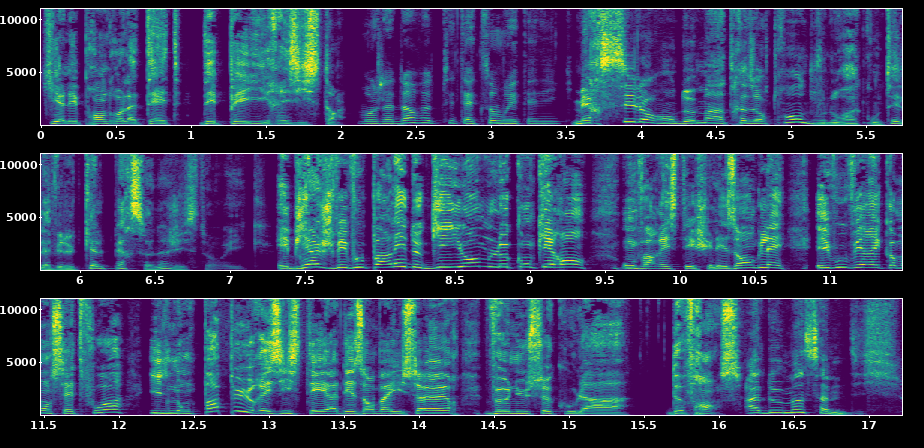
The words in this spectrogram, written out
qui allait prendre la tête des pays résistants. Moi j'adore votre petit accent britannique. Merci Laurent. Demain à 13h30, vous nous racontez la vie de quel personnage historique? Eh bien, je vais vous parler de Guillaume le Conquérant. On va rester chez les Anglais et vous verrez comment cette fois, ils n'ont pas pu résister à des envahisseurs venus ce coup-là de France. À demain samedi.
